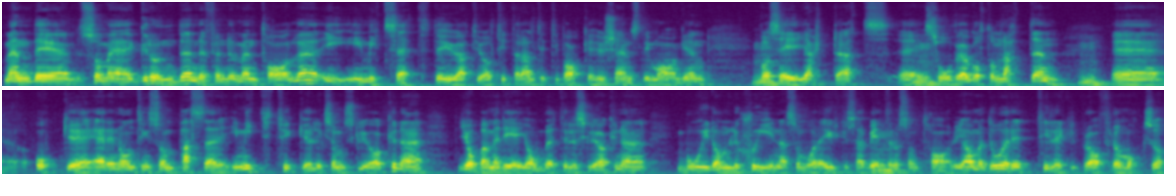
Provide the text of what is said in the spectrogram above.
Men det som är grunden, det fundamentala i, i mitt sätt, det är ju att jag tittar alltid tillbaka. Hur känns det i magen? Vad säger hjärtat? Eh, Sover jag gott om natten? Eh, och är det någonting som passar i mitt tycke? Liksom, skulle jag kunna jobba med det jobbet? Eller skulle jag kunna bo i de logierna som våra yrkesarbetare och sånt har? Ja, men då är det tillräckligt bra för dem också.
